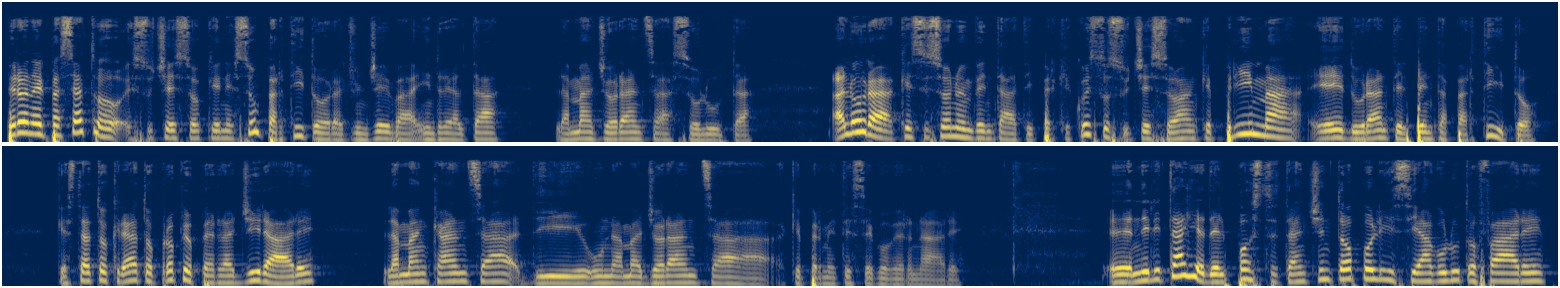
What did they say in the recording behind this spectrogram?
Però nel passato è successo che nessun partito raggiungeva in realtà la maggioranza assoluta. Allora che si sono inventati? Perché questo è successo anche prima e durante il pentapartito che è stato creato proprio per raggirare la mancanza di una maggioranza che permettesse governare. Eh, nell'italia del post tangentopoli si è voluto fare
